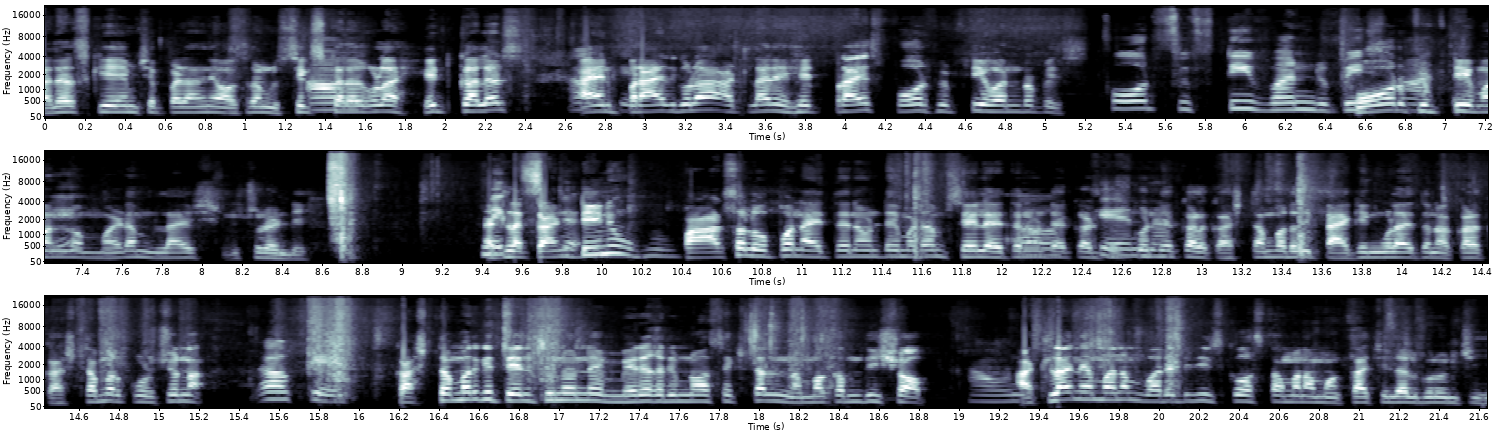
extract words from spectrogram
కలర్స్కి ఏం చెప్పడానికి అవసరం సిక్స్ కలర్ కూడా హిట్ కలర్స్ అండ్ ప్రైస్ కూడా అట్లానే hit price four fifty one rupees four fifty one rupees four fifty వన్లో మేడం లైవ్ చూడండి అట్లా. కంటిన్యూ పార్సల్ ఓపెన్ అయితేనే ఉంటాయి మేడం సేల్ అయితేనే ఉంటాయి అక్కడ చూసుకోండి ఇక్కడ కస్టమర్ ప్యాకింగ్ కూడా అవుతుంది అక్కడ కస్టమర్ కూర్చున్నా. కస్టమర్కి తెలిసిన మేరే గరీబ్ సెక్షన్ నమ్మకం ది షాప్. అట్లానే మనం వెరైటీ తీసుకొస్తాం మనం అక్క చిల్లల గురించి.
